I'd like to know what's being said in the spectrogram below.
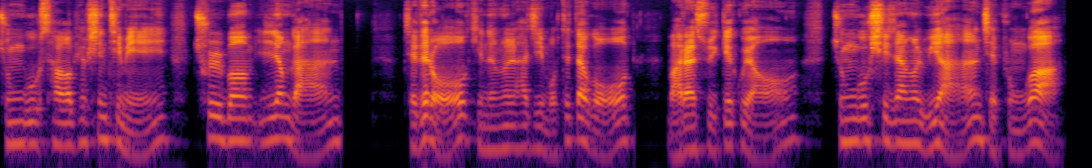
중국 사업혁신팀이 출범 1년간 제대로 기능을 하지 못했다고 말할 수 있겠고요. 중국 시장을 위한 제품과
